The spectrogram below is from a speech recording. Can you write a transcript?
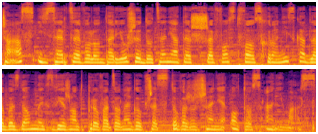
Czas i serce wolontariuszy docenia też szefostwo schroniska dla bezdomnych zwierząt prowadzonego przez Stowarzyszenie Otos Animals.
